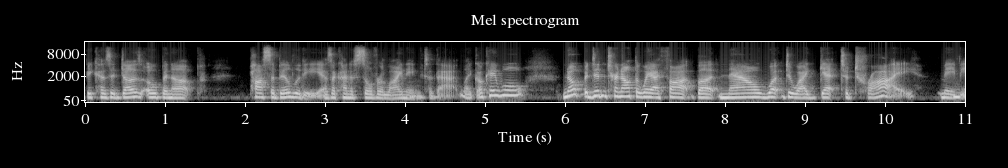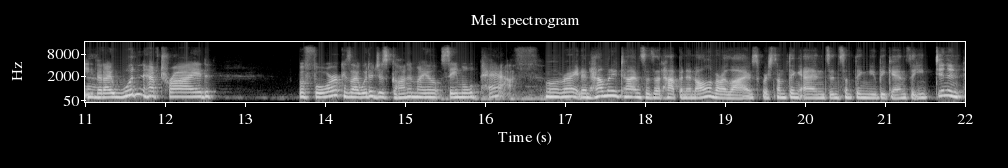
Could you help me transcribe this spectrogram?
because it does open up possibility as a kind of silver lining to that like okay well nope it didn't turn out the way i thought but now what do i get to try maybe yeah. that i wouldn't have tried before because i would have just gone in my own, same old path well, right. And how many times has that happened in all of our lives where something ends and something new begins that you didn't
